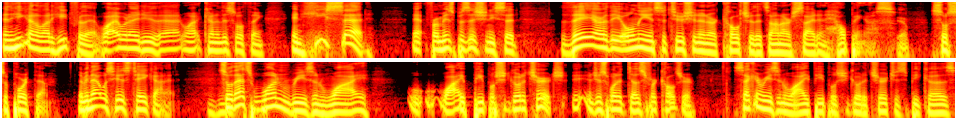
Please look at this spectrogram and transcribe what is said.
And he got a lot of heat for that. Why would I do that? Why kind of this whole thing? And he said, eh, from his position, he said, they are the only institution in our culture that's on our side and helping us. Yep. So support them. I mean, that was his take on it. So mm-hmm. that's one reason why why people should go to church. It- just what it does for culture. Second reason why people should go to church is because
